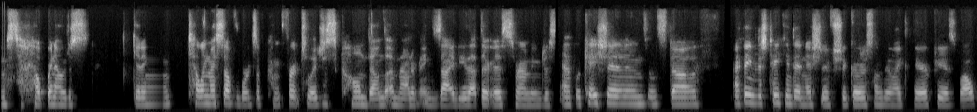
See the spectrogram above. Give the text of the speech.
to help right now is just getting telling myself words of comfort to like just calm down the amount of anxiety that there is surrounding just applications and stuff. I think just taking the initiative should go to something like therapy as well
